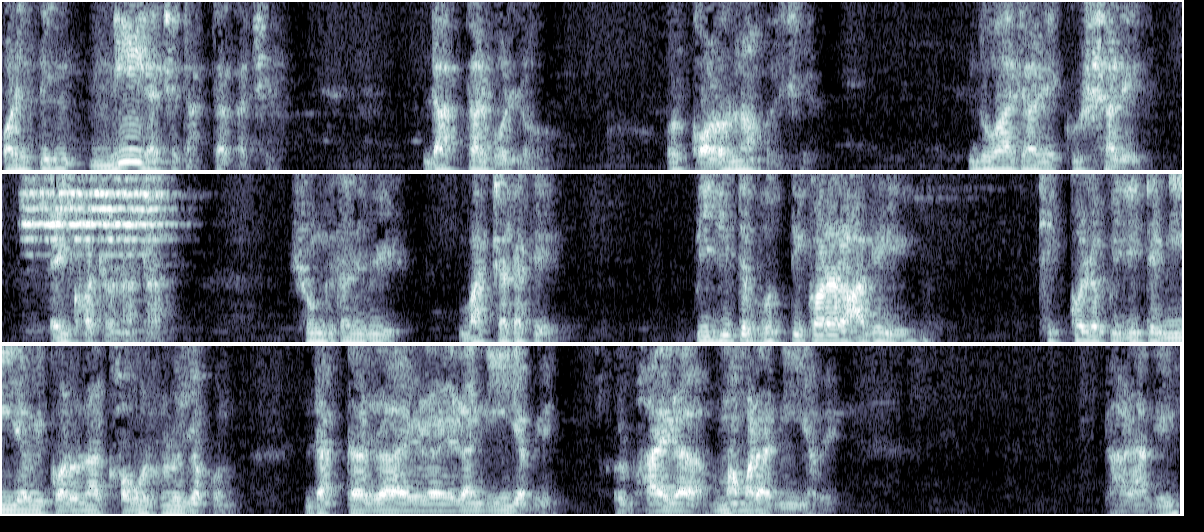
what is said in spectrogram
পরের দিন নিয়ে গেছে ডাক্তার কাছে। ডাক্তার বলল, ওর করোনা হয়েছে। দু হাজার একুশ সালে এই ঘটনাটা। সঙ্গীতা দেবীর বাচ্চাটাকে পিজিতে ভর্তি করার আগেই ঠিক করল, পিজিতে নিয়ে যাবে। করোনার খবর হলো যখন ডাক্তাররা এরা এরা নিয়ে যাবে। ওর ভাইরা, মামারা নিয়ে যাবে। তার আগেই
